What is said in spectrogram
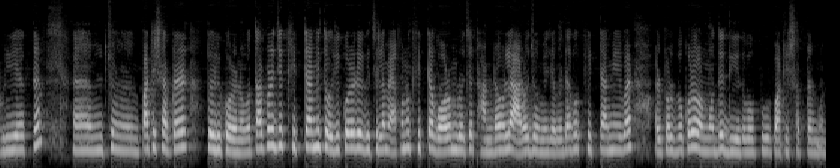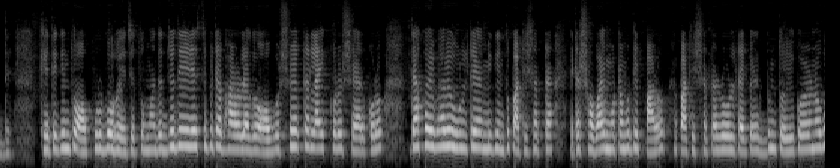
ঘুরিয়ে একটা পাটিসাপটার তৈরি করে নেব। তারপরে যে ক্ষীরটা আমি তৈরি করে রেখেছিলাম এখনও ক্ষীরটা গরম রয়েছে, ঠান্ডা হলে আরও জমে যাবে। দেখো ক্ষীরটা আমি এবার অল্প অল্প করে ওর মধ্যে দিয়ে দেবো পুরো পাটিসাপটার মধ্যে। খেতে কিন্তু অপূর্ব হয়েছে। তোমাদের যদি এই রেসিপিটা ভালো লাগে, অবশ্যই একটা লাইক করো শেয়ার করো। দেখো এভাবে উল্টে আমি কিন্তু পাটিসাপটা, এটা সবাই মোটামুটি পারো পাটিসাপটা রোল টাইপের একদম তৈরি করে নেব।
